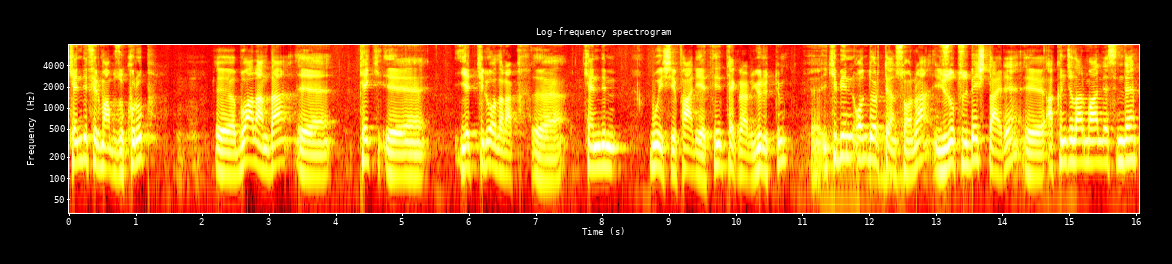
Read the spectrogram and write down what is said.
kendi firmamızı kurup bu alanda tek yetkili olarak kendim bu işi faaliyeti tekrar yürüttüm. 2014'ten sonra 135 daire e, Akıncılar Mahallesi'nde,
